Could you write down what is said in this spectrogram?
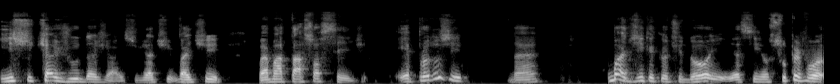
isso te ajuda já, isso já te, vai te vai matar a sua sede. E é produzir, né? Uma dica que eu te dou, e assim, eu super vou,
